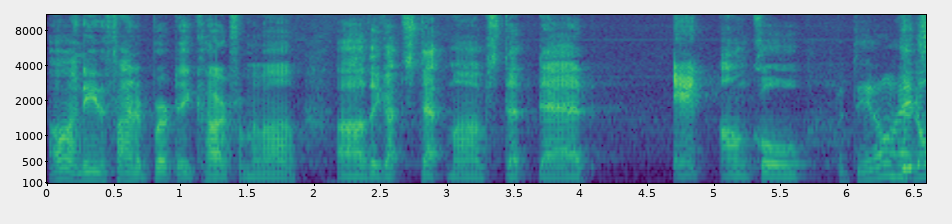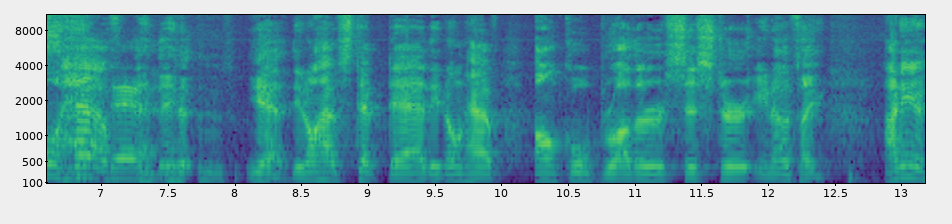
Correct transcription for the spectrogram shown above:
oh, I need to find a birthday card for my mom. Uh, they got stepmom, stepdad, aunt, uncle. But they don't have They don't have, they, yeah, they don't have stepdad. They don't have uncle, brother, sister. You know, it's like, I need a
